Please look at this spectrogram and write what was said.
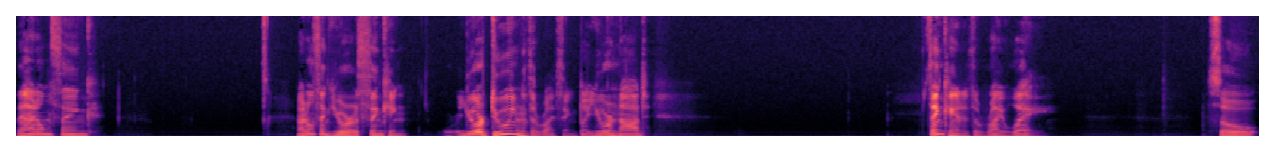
then I don't think I don't think you're thinking you're doing the right thing, but you're not thinking it the right way. So,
